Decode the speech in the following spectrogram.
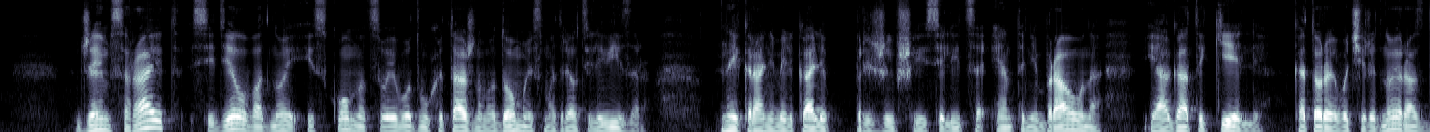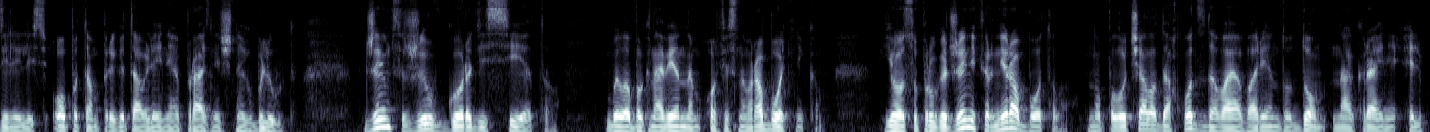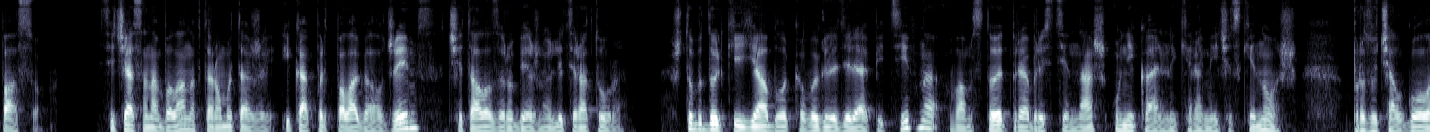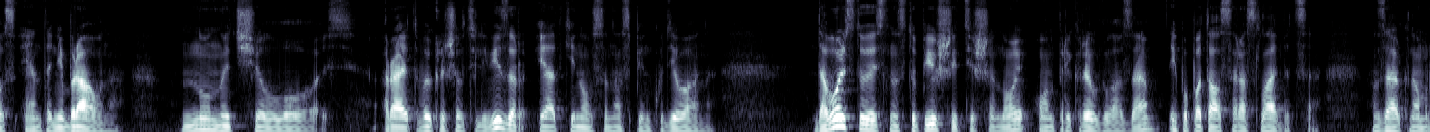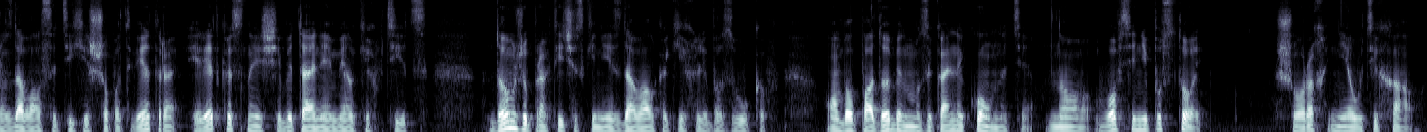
Джеймс Райт сидел в одной из комнат своего двухэтажного дома и смотрел телевизор. На экране мелькали прижившиеся лица Энтони Брауна и Агаты Келли, которые в очередной раз делились опытом приготовления праздничных блюд. Джеймс жил в городе Сиэтл, был обыкновенным офисным работником. Его супруга Дженнифер не работала, но получала доход, сдавая в аренду дом на окраине Эль-Пасо. Сейчас она была на втором этаже и, как предполагал Джеймс, читала зарубежную литературу. Чтобы дольки яблока выглядели аппетитно, вам стоит приобрести наш уникальный керамический нож. Прозвучал голос Энтони Брауна. Ну, началось. Райт выключил телевизор и откинулся на спинку дивана. Довольствуясь наступившей тишиной, он прикрыл глаза и попытался расслабиться. За окном раздавался тихий шепот ветра и редкостное щебетание мелких птиц. Дом же практически не издавал каких-либо звуков – он был подобен музыкальной комнате, но вовсе не пустой. Шорох не утихал.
